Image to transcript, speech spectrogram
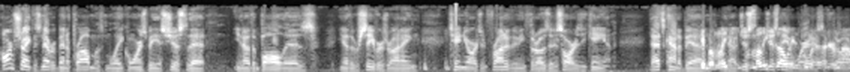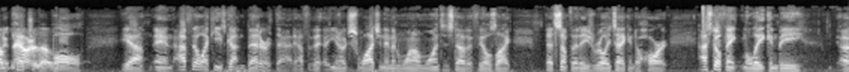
arm strength has never been a problem with Malik Hornsby. It's just that you know the ball is you know the receiver's running 10 yards in front of him, he throws it as hard as he can. That's kind of been yeah, Malik, you know, just, Malik's just the awareness of throwing a catchable ball. Yeah, and I feel like he's gotten better at that. You know, just watching him in one-on-ones and stuff, it feels like that's something that he's really taken to heart. I still think Malik can be a,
